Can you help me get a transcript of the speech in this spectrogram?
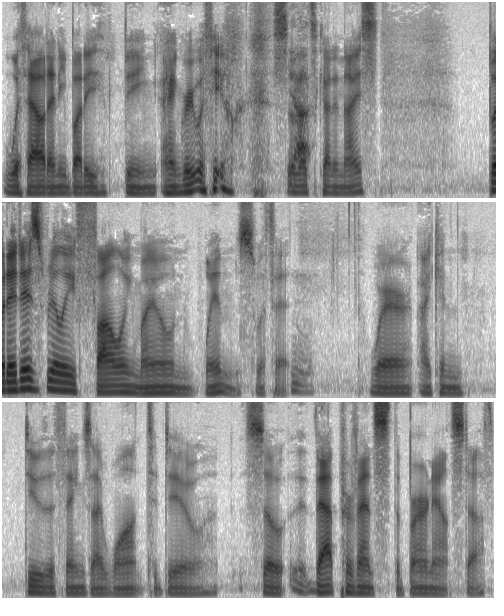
without anybody being angry with you. so yeah. that's kind of nice. But it is really following my own whims with it, hmm. where I can do the things I want to do. So that prevents the burnout stuff.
